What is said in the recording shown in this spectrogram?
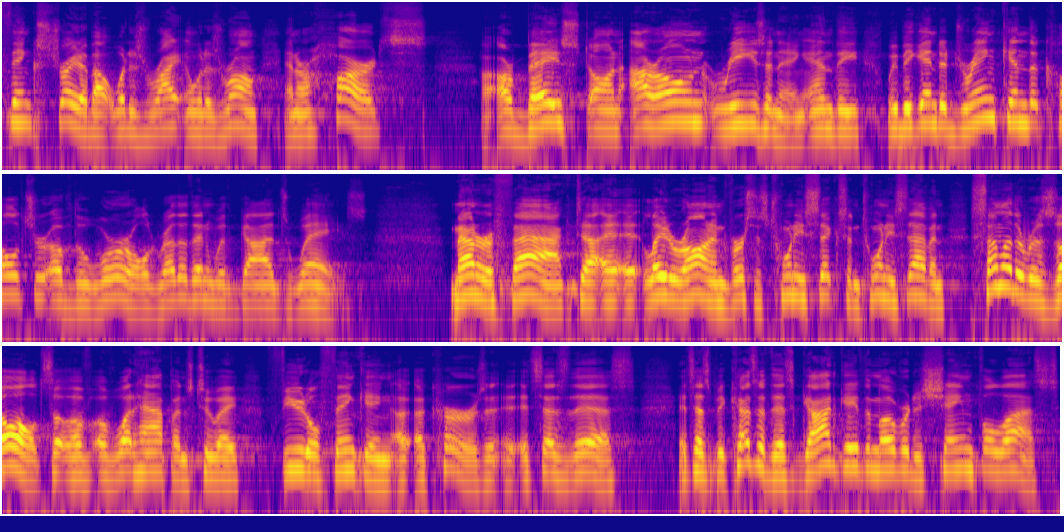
think straight about what is right and what is wrong, and our hearts are based on our own reasoning, and the, we begin to drink in the culture of the world rather than with God's ways. Matter of fact, uh, later on in verses 26 and 27, some of the results of, of what happens to a futile thinking occurs. It says this it says, Because of this, God gave them over to shameful lusts.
